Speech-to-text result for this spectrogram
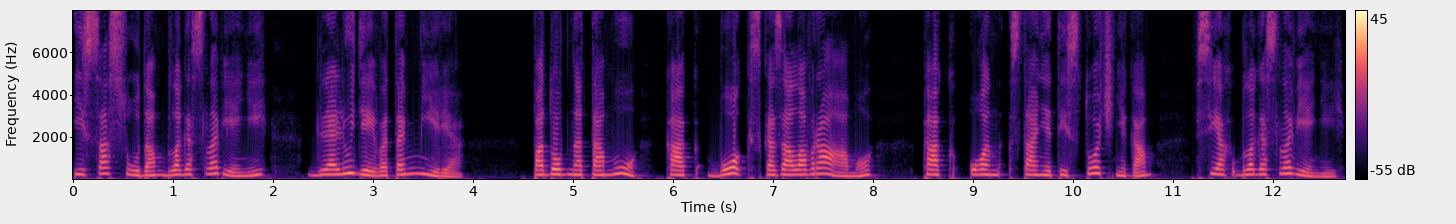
и сосудом благословений для людей в этом мире. Подобно тому, как Бог сказал Аврааму, как он станет источником всех благословений.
